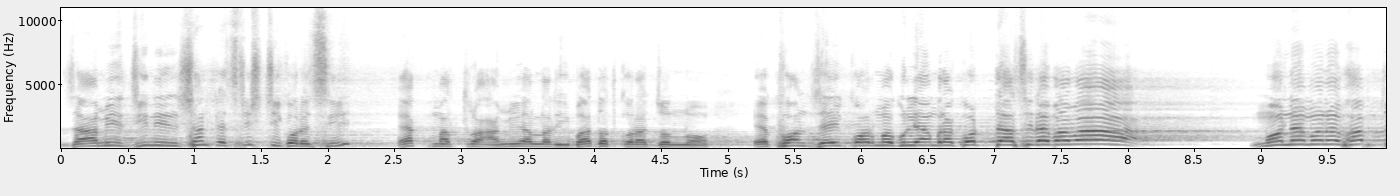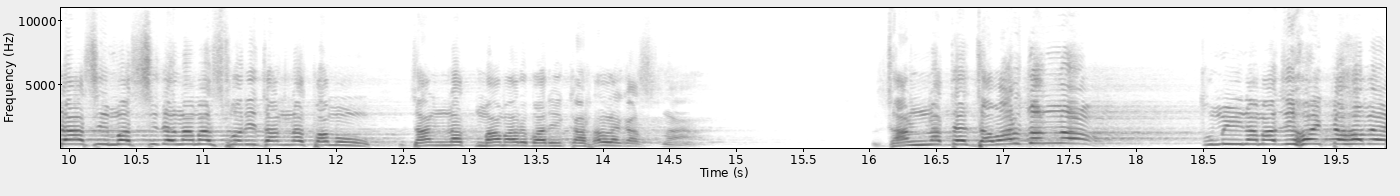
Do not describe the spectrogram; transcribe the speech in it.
যে আমি যিনি ইনসানকে সৃষ্টি করেছি, একমাত্র আমি আল্লাহর ইবাদত করার জন্য। এখন যেই কর্মগুলি আমরা করতে আসি রে বাবা, মনে মনে ভাবতে আসি মসজিদে নামাজ পড়ি, জান্নাত পামু। জান্নাত মামার বাড়ি কাঁঠালে গাছ না। জান্নাতে যাওয়ার জন্য তুমি নামাজি হইতে হবে।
